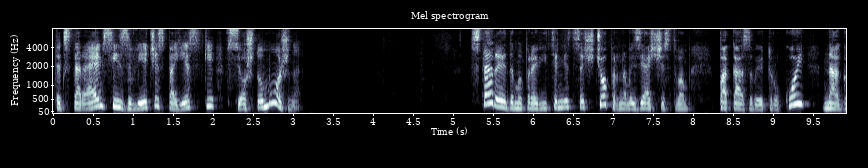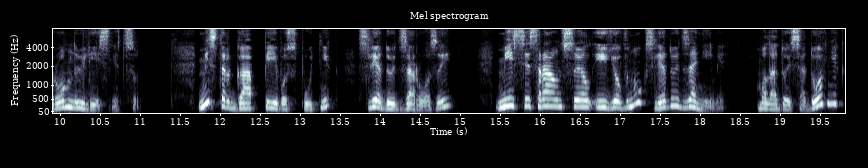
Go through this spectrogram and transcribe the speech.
так стараемся извлечь из поездки все, что можно». Старая домоправительница с чопорным изяществом показывает рукой на огромную лестницу. Мистер Гаппи и его спутник следуют за Розой, миссис Раунсуэлл и ее внук следуют за ними. Молодой садовник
